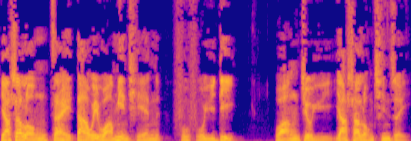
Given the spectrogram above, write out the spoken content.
押沙龙在大卫王面前俯伏于地，王就与押沙龙亲嘴。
